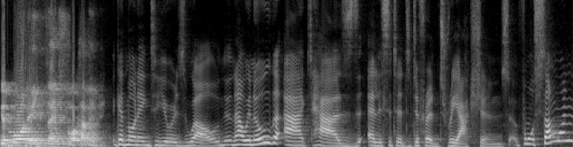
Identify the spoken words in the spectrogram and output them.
good morning. Thanks for having me. Good morning to you as well. Now, we know the Act has elicited different reactions. For someone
